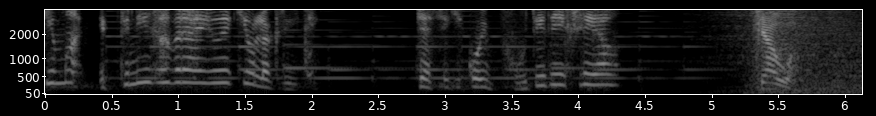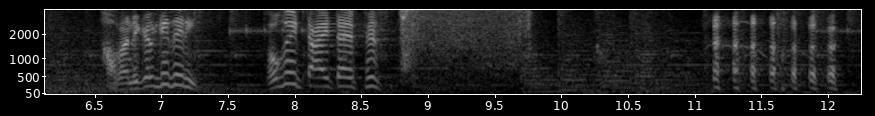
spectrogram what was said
ये माँ इतनी घबराई हुई क्यों लग रही थी? जैसे कि कोई भूत ही देख लिया हो। क्या हुआ? हवा निकल गई तेरी? हो गई टाई टाई फिस।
